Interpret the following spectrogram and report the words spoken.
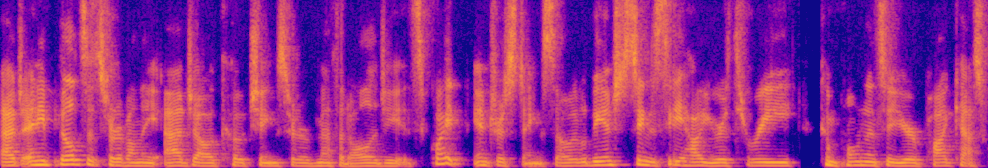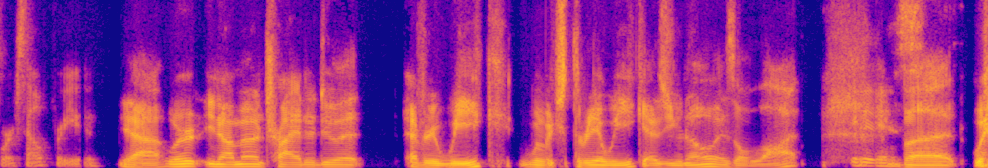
and he builds it sort of on the agile coaching sort of methodology. It's quite interesting. So it'll be interesting to see how your three components of your podcast works out for you. Yeah we're you know i'm going to try to do it every week which three a week as you know is a lot. It is. But we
